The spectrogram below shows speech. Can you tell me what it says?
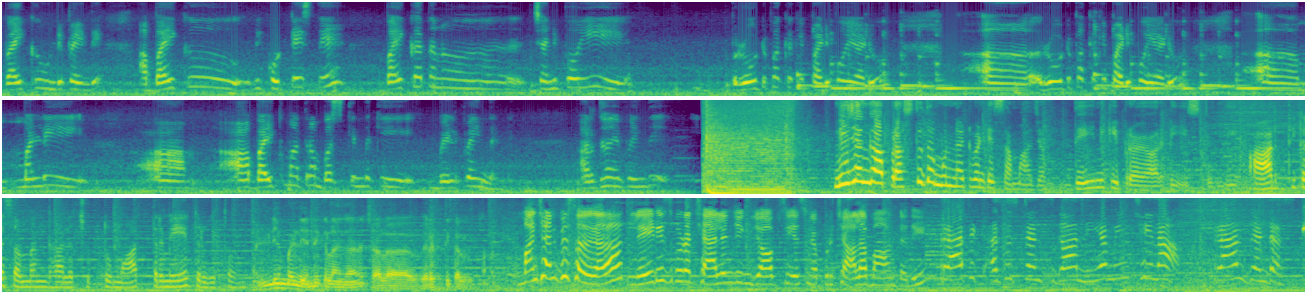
బైక్ ఉండిపోయింది. ఆ బైక్ని కొట్టేస్తే బైక్ అతను చనిపోయి రోడ్డు పక్కకి పడిపోయాడు. రోడ్డు పక్కకి పడిపోయాడు. ఆ, మళ్ళీ ఆ, బైక్ మాత్రం బస్ కిందకి వెళ్ళిపోయిందండి. అర్థమైపోయింది. నిజంగా ప్రస్తుతం ఉన్నటువంటి సమాజం దేనికి ప్రయారిటీ ఇస్తుంది? ఆర్థిక సంబంధాల చుట్టూ మాత్రమే తిరుగుతోంది. మళ్ళీ మళ్ళీ ఎన్నికలంగానే చాలా విరక్తి కలుగుతాను మంచి అనిపిస్తుంది కదా? లేడీస్ కూడా ఛాలెంజింగ్ జాబ్స్ చేసినప్పుడు చాలా బాగుంటది. ట్రాఫిక్ అసిస్టెంట్స్గా నియమించిన ట్రాన్స్జెండర్స్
